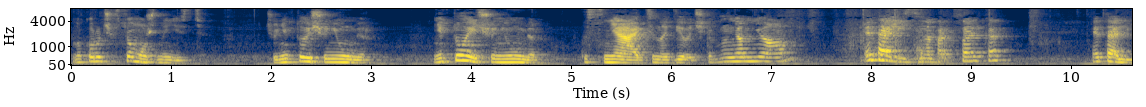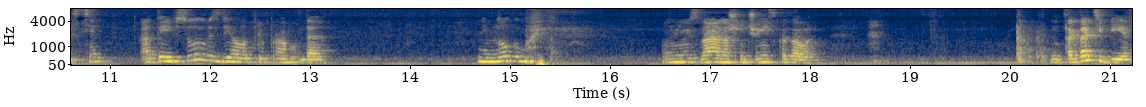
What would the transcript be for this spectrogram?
Ну, короче, все можно есть. Что, никто еще не умер. Никто еще не умер. Вкуснятина, девочки. Ням-ням. Это Алисина портсалька. Это Алиси. А ты и всю сделала приправу? Да. Немного бы. Ну, не знаю, она ж ничего не сказала. Ну, тогда тебе.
